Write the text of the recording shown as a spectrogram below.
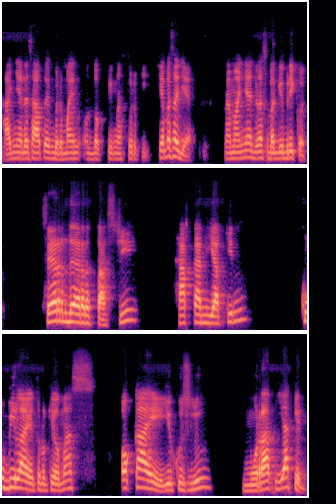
Hanya ada satu yang bermain untuk timnas Turki. Siapa saja? Namanya adalah sebagai berikut. Serdar Tasci, Hakan Yakin, Kubilay Turkilmas, Okay Yukuzlu, Murat Yakin.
